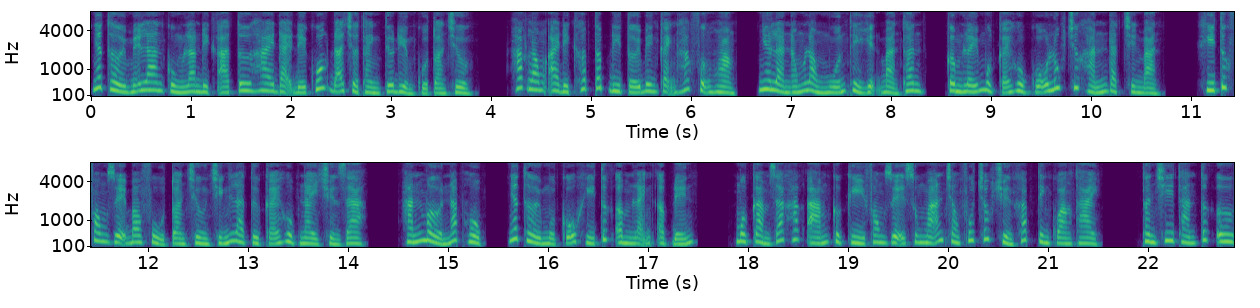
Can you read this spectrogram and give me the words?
Nhất thời mễ lan cùng lan địch á tư hai đại đế quốc đã trở thành tiêu điểm của toàn trường. Hắc long ai địch hấp tấp đi tới bên cạnh hắc phượng hoàng, như là nóng lòng muốn thể hiện bản thân, cầm lấy một cái hộp gỗ lúc trước hắn đặt trên bàn. Khí tức phong duệ bao phủ toàn trường chính là từ cái hộp này truyền ra. Hắn mở nắp hộp, nhất thời một cỗ khí tức âm lạnh ập đến. Một cảm giác hắc ám cực kỳ phong duệ sung mãn trong phút chốc truyền khắp tinh quang thai. Thần chi thán tức ư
